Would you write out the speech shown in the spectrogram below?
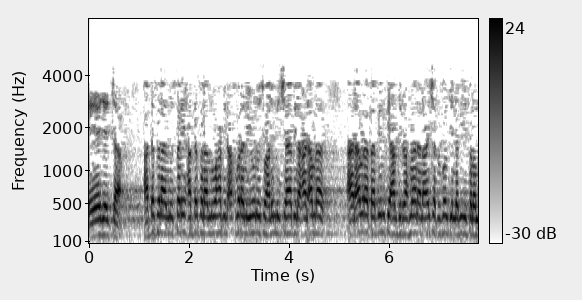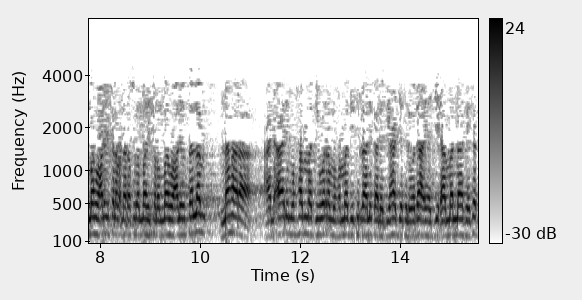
ايجتا حدثنا ابن سري حدثنا ابن وهب أخبرني يونس عن ابن شهاب عن أمر عن أمرة بنت عبد الرحمن عن عائشة زوج النبي صلى الله عليه وسلم أن رسول الله صلى الله عليه وسلم نهر عن آل محمد ور محمد ترانك في حجة الوداع هجير أمنا كيست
